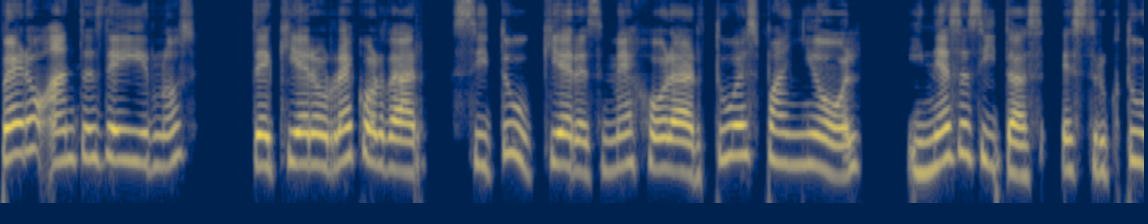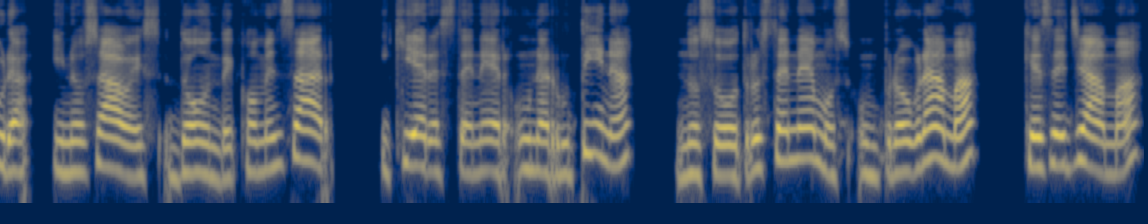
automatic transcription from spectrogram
pero antes de irnos, te quiero recordar, si tú quieres mejorar tu español y necesitas estructura y no sabes dónde comenzar y quieres tener una rutina, nosotros tenemos un programa que se llama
